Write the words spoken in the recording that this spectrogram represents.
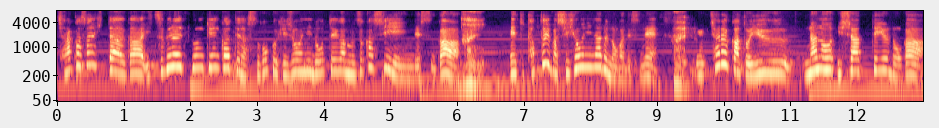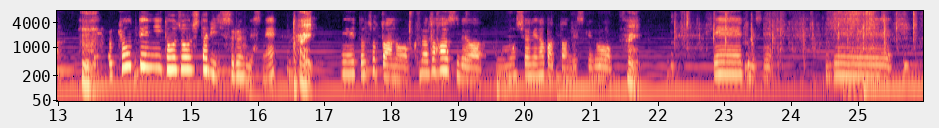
チャラカサンヒタがいつぐらい文献かっていうのはすごく非常に同定が難しいんですが、はい、えーと、例えば指標になるのがですね、はい、えチャラカという名の医者っていうのが、うん。えーと、経典に登場したりするんですね。はい、えーと、ちょっとあのクラブハウスではあの申し上げなかったんですけど、はい、えっ、とですね、えー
